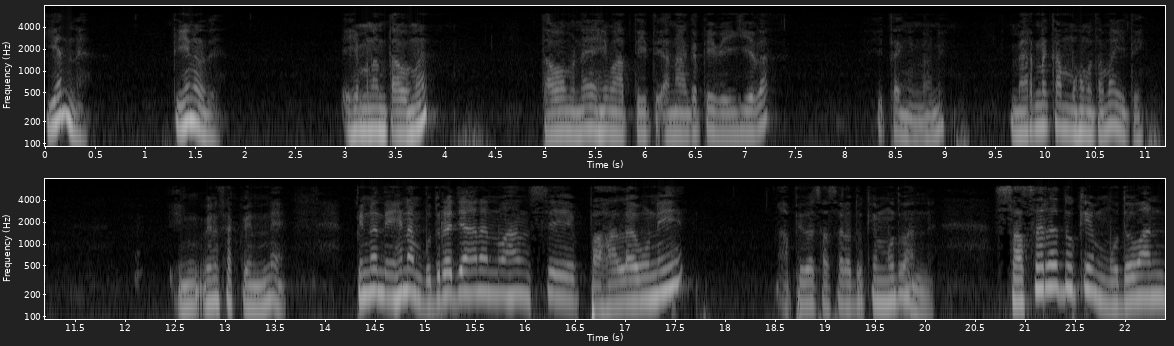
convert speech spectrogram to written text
කියන්න තියෙනවද? එහෙමනම් තවම තවම නෑ එහෙම අතීත අනාගතේ වෙයි කියලා හිතන් ඉන්නෝනේ. මරණකම් මොහොම තමයි ඉතින්. ඉන් වෙනසක් වෙන්නේ නෑ. පින්නන්නේ එහෙනම් බුදුරජාණන් වහන්සේ පහළ වුණේ අපිව සසර දුකෙන් මුදවන්න. සසර දුකෙන් මුදවන්න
